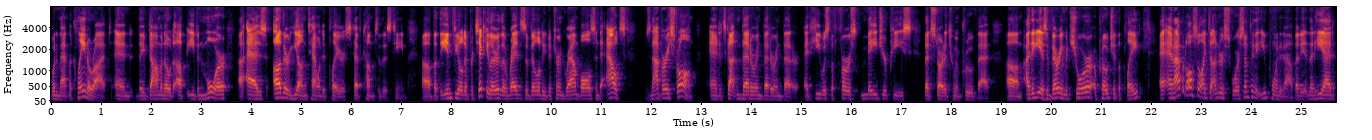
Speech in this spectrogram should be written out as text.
when Matt McLain arrived. And they've dominoed up even more uh, as other young, talented players have come to this team. Uh, but the infield in particular, the Reds' ability to turn ground balls into outs was not very strong and it's gotten better and better and better. And he was the first major piece that started to improve that. Um, I think he has a very mature approach at the plate. And, and, I would also like to underscore something that you pointed out that he, that he had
